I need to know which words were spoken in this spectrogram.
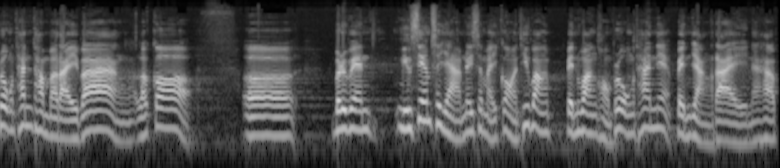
พระองค์ท่านทำอะไรบ้าง แล้วก็บริเวณมิวเซียมสยามในสมัยก่อนที่วังเป็นวังของพระองค์ท่านเนี่ยเป็นอย่างไรนะครับ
